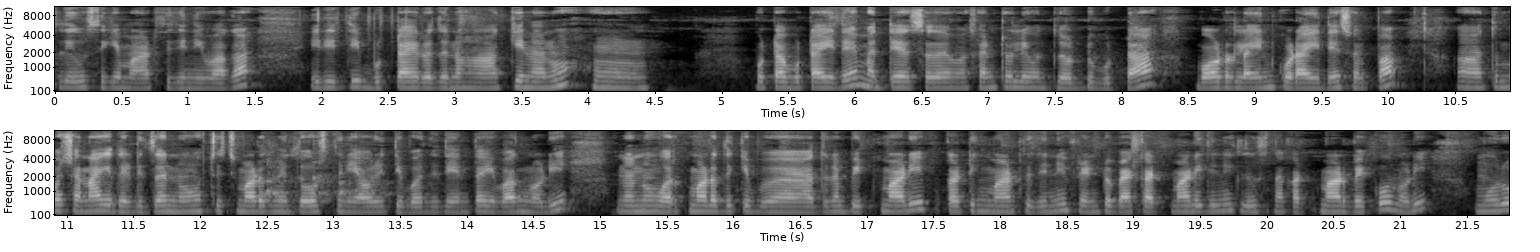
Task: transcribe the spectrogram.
ಸ್ಲೀವ್ಸಿಗೆ ಮಾಡ್ತಿದ್ದೀನಿ ಇವಾಗ. ಈ ರೀತಿ ಬುಟ್ಟ ಇರೋದನ್ನು ಹಾಕಿ ನಾನು ಬುಟ್ಟ ಬುಟ್ಟ ಇದೆ. ಮತ್ತು ಸೆಂಟ್ರಲ್ಲಿ ಒಂದು ದೊಡ್ಡ ಬುಟ್ಟ ಬಾರ್ಡರ್ ಲೈನ್ ಕೂಡ ಇದೆ ಸ್ವಲ್ಪ. ತುಂಬ ಚೆನ್ನಾಗಿದೆ ಡಿಸೈನು. ಸ್ಟಿಚ್ ಮಾಡಿದ್ಮೇಲೆ ತೋರಿಸ್ತೀನಿ ಯಾವ ರೀತಿ ಬಂದಿದೆ ಅಂತ ಇವಾಗ ನೋಡಿ. ನಾನು ವರ್ಕ್ ಮಾಡೋದಕ್ಕೆ ಅದನ್ನು ಬಿಟ್ ಮಾಡಿ ಕಟ್ಟಿಂಗ್ ಮಾಡ್ತಿದ್ದೀನಿ. ಫ್ರಂಟ್ ಟು ಬ್ಯಾಕ್ ಕಟ್ ಮಾಡಿದ್ದೀನಿ. ಕ್ಲೂಸ್ನ ಕಟ್ ಮಾಡಬೇಕು. ನೋಡಿ, ಮೂರು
